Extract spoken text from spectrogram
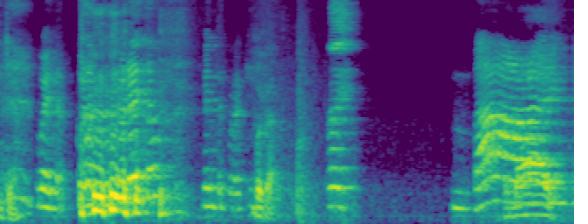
Y ya. Bueno, con el reto, vente por aquí. Por acá. Bye. Bye.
